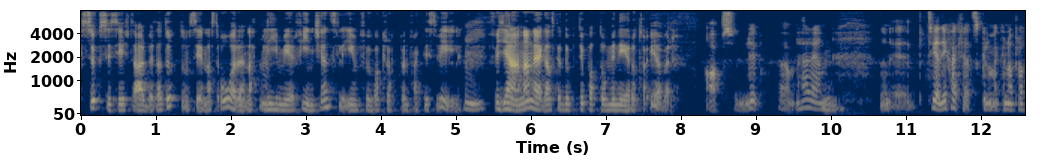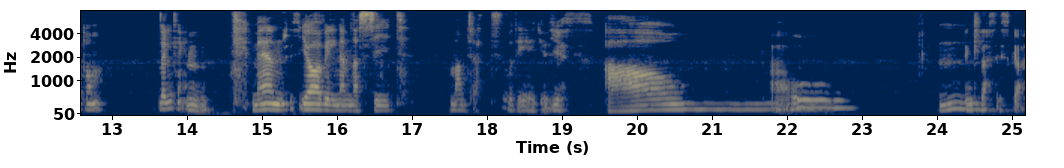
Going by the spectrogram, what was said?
successivt arbetat upp de senaste åren. Att bli mer finkänslig inför vad kroppen faktiskt vill. Mm. För hjärnan är ganska duktig på att dominera och ta över. Absolut. Ja, men här är en, Mm. Den, eh, tredje chakrat skulle man kunna prata om väldigt länge. Mm. Men Precis. jag vill nämna seed-mantrat. Och det är ju Yes. Aum. Au. Mm. Den klassiska.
